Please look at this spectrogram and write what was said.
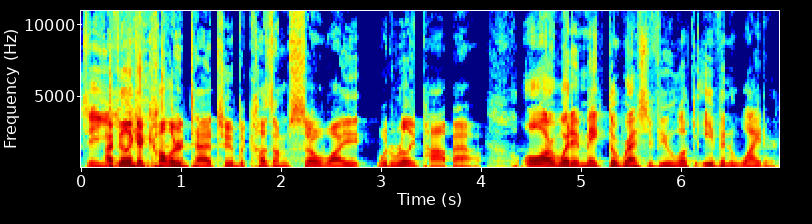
so you, I feel like a colored tattoo because I'm so white would really pop out. or would it make the rest of you look even whiter?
